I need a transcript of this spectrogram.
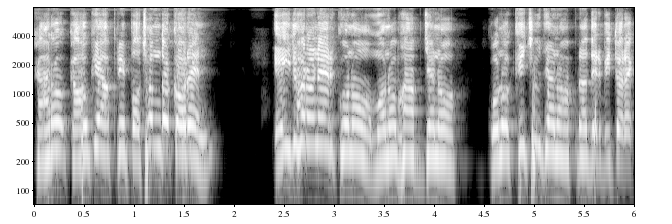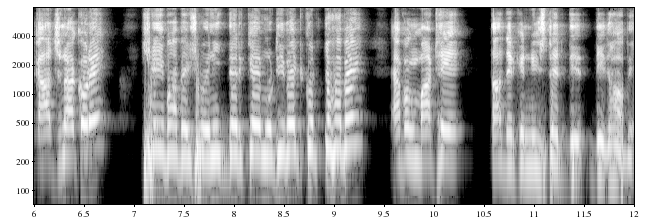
কারও, কাউকে আপনি পছন্দ করেন, এই ধরনের কোনো মনোভাব যেন কোনো কিছু যেন আপনাদের ভিতরে কাজ না করে, সেইভাবে সৈনিকদেরকে মোটিভেট করতে হবে এবং মাঠে তাদেরকে নির্দেশ দিতে হবে।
